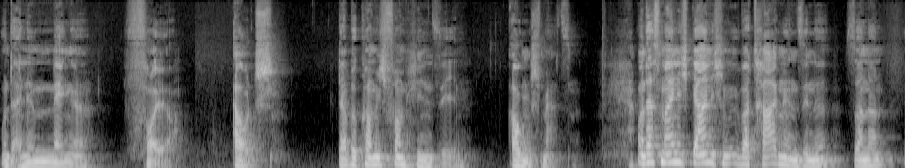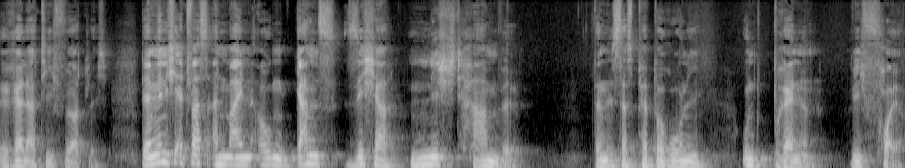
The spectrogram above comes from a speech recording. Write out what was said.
und eine Menge Feuer. Autsch. Da bekomme ich vom Hinsehen Augenschmerzen. Und das meine ich gar nicht im übertragenen Sinne, sondern relativ wörtlich. Denn wenn ich etwas an meinen Augen ganz sicher nicht haben will, dann ist das Pepperoni und Brennen wie Feuer.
